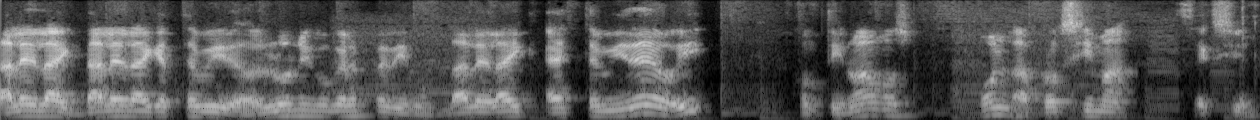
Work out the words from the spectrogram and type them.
Dale like, dale like a este video, es lo único que les pedimos. Dale like a este video y continuamos con la próxima sección.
